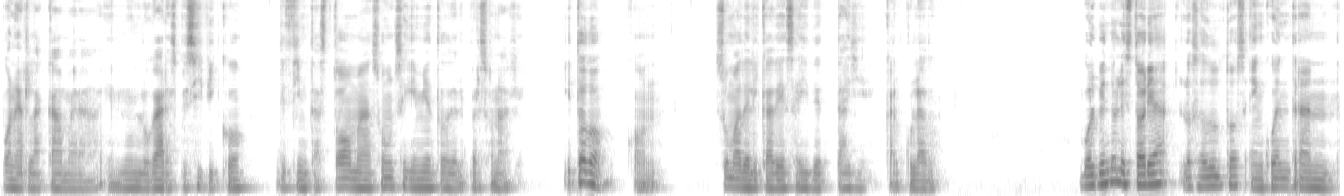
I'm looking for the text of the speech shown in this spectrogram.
poner la cámara en un lugar específico, distintas tomas o un seguimiento del personaje, y todo con suma delicadeza y detalle calculado. Volviendo a la historia, los adultos encuentran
